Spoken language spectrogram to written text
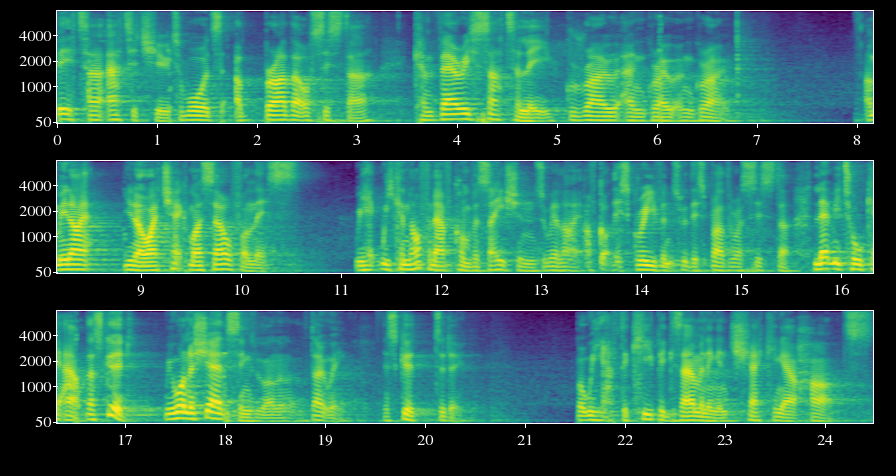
bitter attitude towards a brother or sister can very subtly grow and grow and grow. I mean, I, you know, I check myself on this. We, we can often have conversations. We're like, I've got this grievance with this brother or sister. Let me talk it out. That's good. We want to share these things with one another, don't we? It's good to do. But we have to keep examining and checking our hearts.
